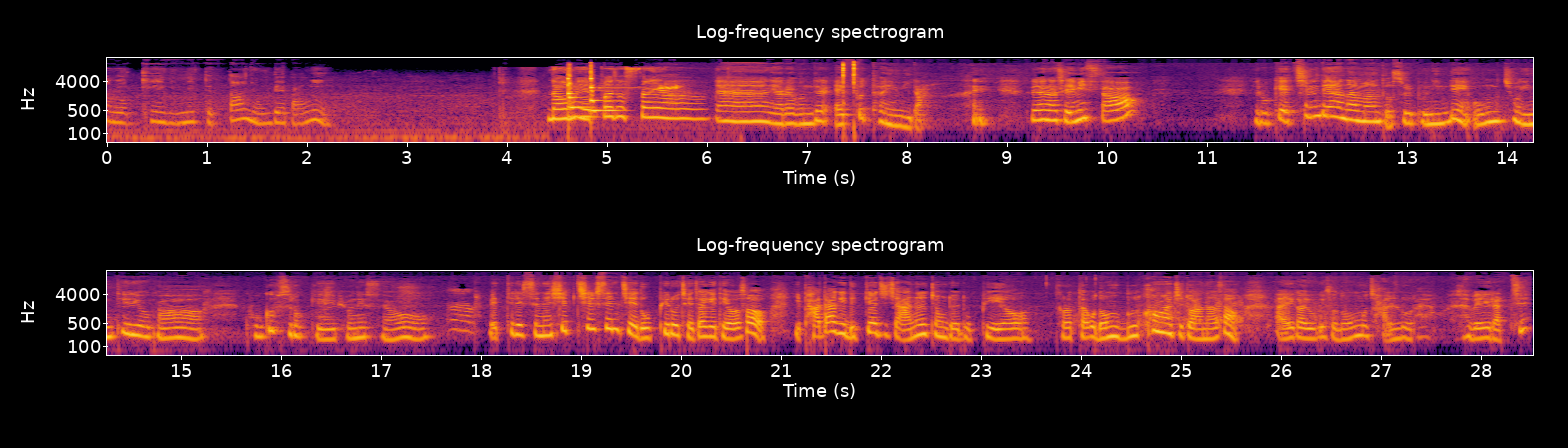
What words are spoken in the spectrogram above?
이렇게 밋밋했던 용배방이 너무 예뻐졌어요. 짠 여러분들 애프터입니다 도연아 재밌어? 이렇게 침대 하나만 더쓸 뿐인데 엄청 인테리어가 고급스럽게 변했어요 매트리스는 17cm의 높이로 제작이 되어서 이 바닥이 느껴지지 않을 정도의 높이예요. 그렇다고 너무 물컹하지도 않아서 아이가 여기서 너무 잘 놀아요. 그래서 매일 아침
